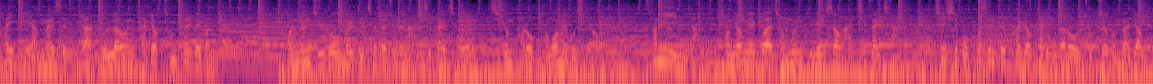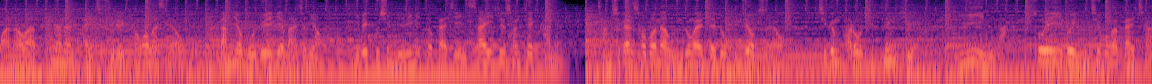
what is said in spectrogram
화이트 양말 세트가 놀라운 가격 1,800원에 걷는 즐거움을 되찾아주는 아치 깔창을 지금 바로 경험해보세요. 3위입니다. 정형외과 전문 기능성 아치 깔창 75% 파격 할인가로 족저근 마경 완화와 편안한 발 지지를 경험하세요. 남녀 모두에게 맞으며 290mm까지 사이즈 선택 가능. 장시간 서거나 운동할 때도 문제없어요. 지금 바로 득템 기회. 2위입니다. 소웨이브 인체공학 깔창.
